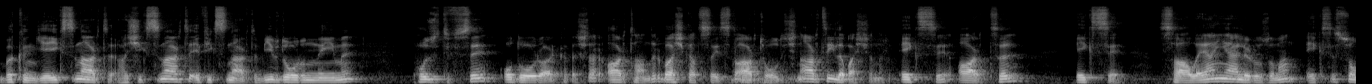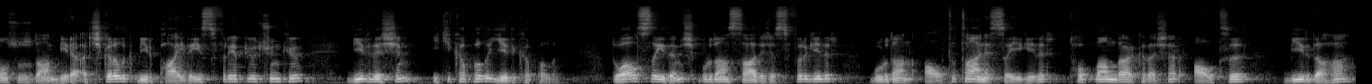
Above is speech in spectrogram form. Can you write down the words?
Bakın gx'in artı, hx'in artı, fx'in artı. Bir doğrunun eğimi pozitifse o doğru arkadaşlar. Artandır. Baş katsayısı da artı olduğu için artıyla başlanır. Eksi, artı, eksi. Sağlayan yerler o zaman eksi sonsuzdan 1'e açık aralık bir paydayı sıfır yapıyor çünkü. Birleşim 2 kapalı 7 kapalı. Doğal sayı demiş buradan sadece 0 gelir. Buradan 6 tane sayı gelir. Toplamda arkadaşlar 6 bir daha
